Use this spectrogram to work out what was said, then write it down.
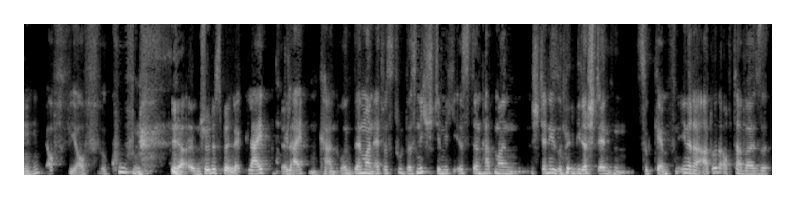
Mhm. auf, wie auf Kufen. Ja, ein schönes Bild. Gleiten, gleiten kann. Und wenn man etwas tut, was nicht stimmig ist, dann hat man ständig so mit Widerständen zu kämpfen, innerer Art oder auch teilweise,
